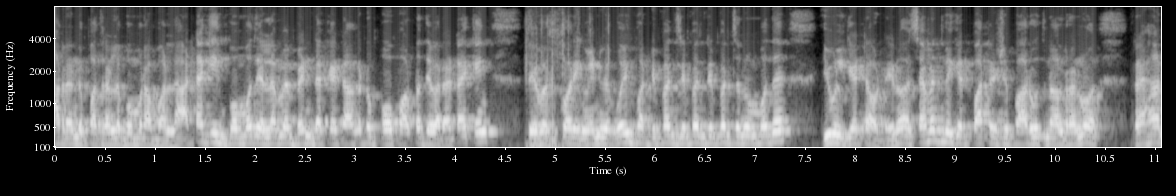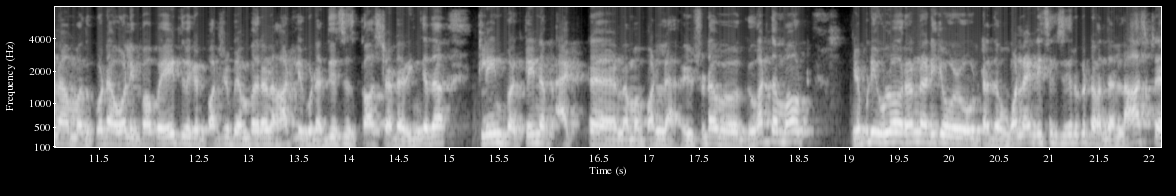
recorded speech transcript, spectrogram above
ஆறு ரன் பத்து ரன்ல பும்ரா பால்ல அட்டாக்கிங் போகும்போது எல்லாமே பென் டக்கெட் ஆகட்டும் போப் ஆகட்டும் they were attacking they were scoring when you going for defence defence defence போது யூ வில் கெட் அவுட் ஏன்னா செவன்த் விக்கெட் பார்ட்னர்ஷிப் அறுபத்தி நாலு ரன்னும் ரெஹான் அஹமது கூட Ollie Pope eighth wicket partnership எண்பது ரன் ஹார்ட்லி கூட. திஸ் இஸ் காஸ்ட் ஆர்டர் இங்கே தான் க்ளீன் கிளீன் அப் ஆக்ட் நம்ம பண்ணல. You should have cover them out எப்படி இவ்வளோ ரன் அடிக்க வி- விட்டது ஒன் நைன்டி சிக்ஸ் இருக்கட்டும் அந்த last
